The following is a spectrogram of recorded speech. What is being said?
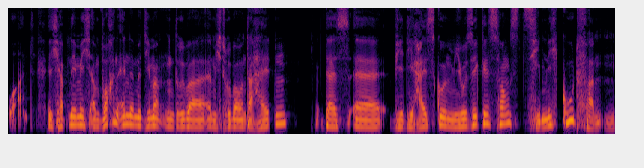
what? Ich habe nämlich am Wochenende mit jemandem drüber, äh, mich drüber unterhalten, dass äh, wir die High School Musical Songs ziemlich gut fanden.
